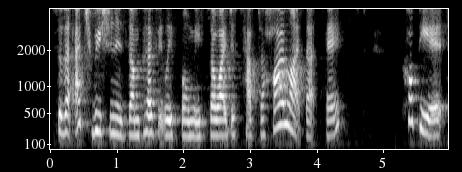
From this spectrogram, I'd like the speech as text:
So the attribution is done perfectly for me. So I just have to highlight that text, copy it,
